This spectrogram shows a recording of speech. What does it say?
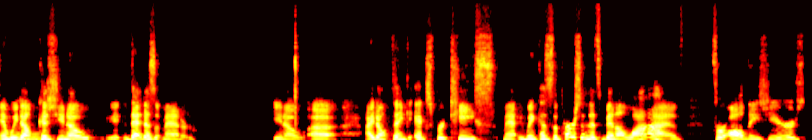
And we don't, Mhm. because, you know, that doesn't matter. You know, uh, I don't think expertise, ma- because the person that's been alive for all these years,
